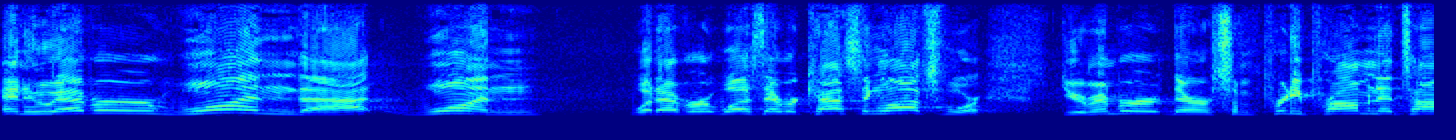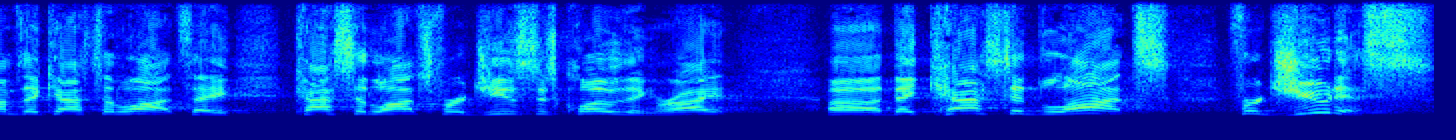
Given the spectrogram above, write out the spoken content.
and whoever won that won whatever it was they were casting lots for. Do you remember there are some pretty prominent times they casted lots? They casted lots for Jesus' clothing, right? Uh, they casted lots for Judas.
